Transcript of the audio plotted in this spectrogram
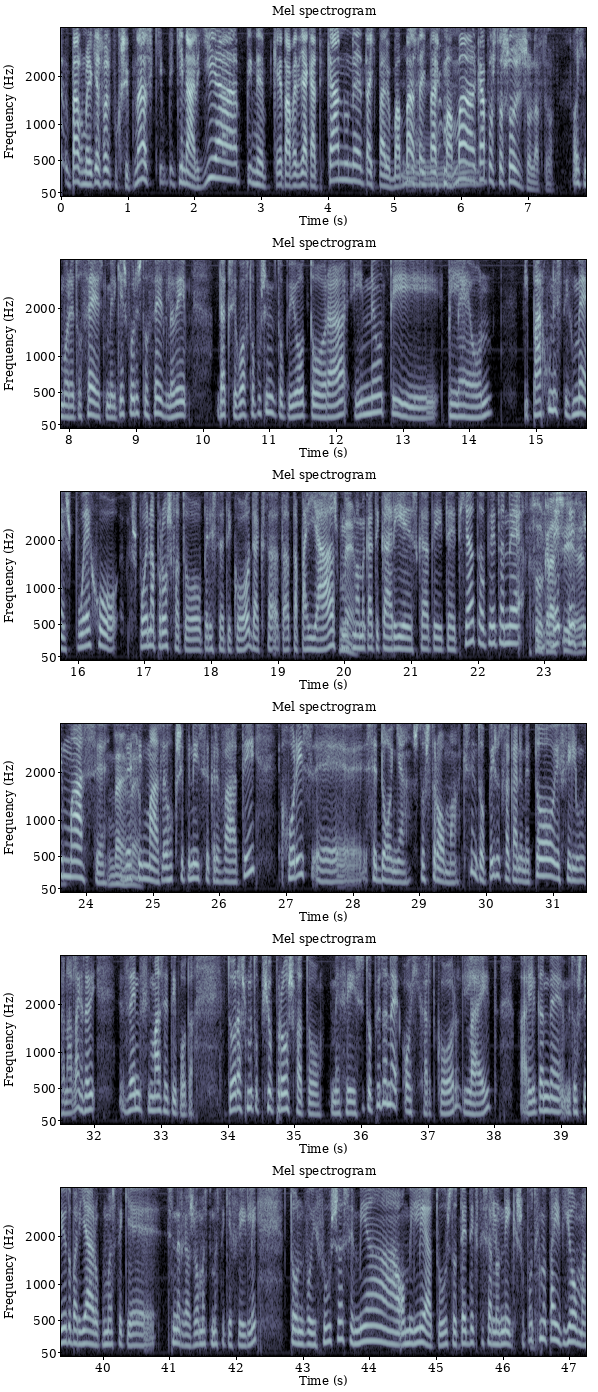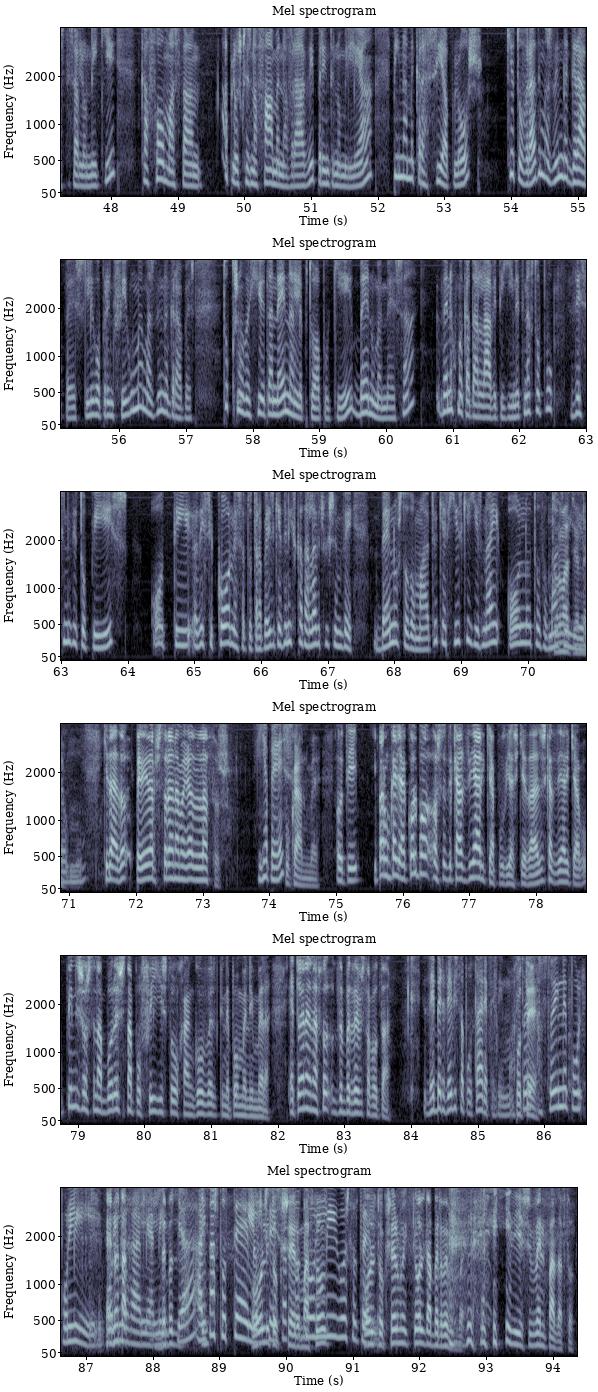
Υπάρχουν μερικές φορές που ξυπνάς και, και είναι αργία, είναι, και τα παιδιά κάτι κάνουν, τα έχει πάρει ο μπαμπάς, τα έχει πάρει η μαμά, κάπως το σώζεις όλο αυτό. Όχι, μωρέ, το θες. Μερικές φορές το θες. Δηλαδή, εντάξει, εγώ αυτό που συνειδητοποιώ τώρα είναι ότι πλέον υπάρχουν στιγμές που έχω, σου πω ένα πρόσφατο περιστατικό, εντάξει, τα, τα, τα παλιά, ας πούμε, Ναι. θυμάμαι κάτι καρίες, κάτι τέτοια, τα οποία ήταν... Αυτό το κρασί, Δεν ε. θυμάσαι, Ναι, δεν ναι. θυμάσαι. Δηλαδή, έχω ξυπνήσει σε κρεβάτι, χωρίς ε, σεντόνια στο στρώμα. Και συνειδητοποιήσω ότι είχα κάνει μετό, οι φίλοι μου είχαν αλλάξει, δηλαδή δεν θυμάσαι τίποτα. Τώρα, ας πούμε, το πιο πρόσφατο μεθύσι, το οποίο ήταν όχι hardcore, light, αλλά ήταν ε, με το Στέλιο τον Παριάρο που είμαστε και συνεργαζόμαστε, είμαστε και φίλοι, τον βοηθούσα σε μια ομιλία ομιλία του στο TEDx Θεσσαλονίκης. Οπότε είχαμε πάει δυο μας στη Θεσσαλονίκη, καθόμασταν απλώς ξέρεις να φάμε ένα βράδυ πριν την ομιλία, πίναμε κρασί απλώς και το βράδυ μας δίνουν γκράπε. Λίγο πριν φύγουμε, μας δίνουν γκράπε. Το ξενοδοχείο ήταν ένα λεπτό από εκεί, μπαίνουμε μέσα, δεν έχουμε καταλάβει τι γίνεται. Είναι αυτό που δεν συνειδητοποιείς ότι. Δηλαδή, σηκώνε από το τραπέζι και δεν έχεις καταλάβει τι σου έχει συμβεί. Μπαίνω στο δωμάτιο και αρχίζει και γυρνάει όλο το δωμάτιο, το δωμάτιο γύρω ναι. μου. Κοίτα, εδώ περιέγραψε τώρα ένα μεγάλο λάθος. Για πες. Που κάνουμε. Ότι υπάρχουν κάποια κόλπα ώστε κατά τη διάρκεια που διασκεδάζεις, κατά τη διάρκεια που πίνεις, ώστε να μπορέσεις να αποφύγεις το hangover την επόμενη μέρα. Ε, το ένα είναι αυτό, δεν μπερδεύεις τα ποτά. Δεν μπερδεύεις τα ποτά, ρε παιδί μου. Αυτό, αυτό είναι πολύ, πολύ, πολύ μεγάλη αλήθεια. Δεν... Αλλά ήταν στο τέλος. Όλοι ξέρεις, το ξέρουμε αυτό. αυτό λίγο στο τέλος. Όλοι το ξέρουμε και όλοι τα μπερδεύουμε. Ήδη συμβαίνει πάντα αυτό.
